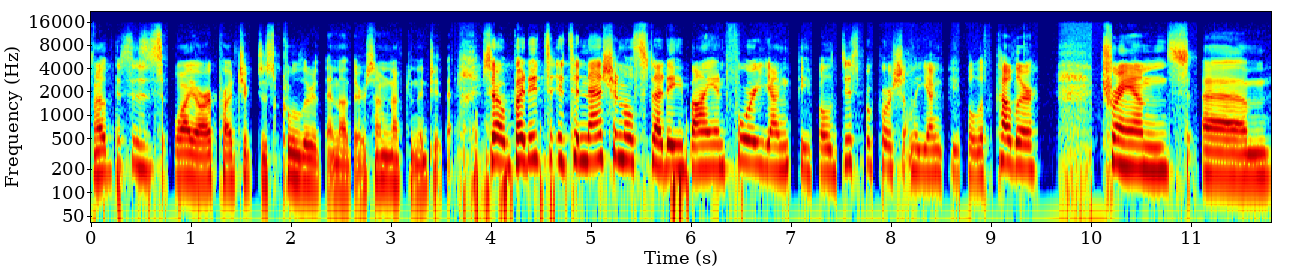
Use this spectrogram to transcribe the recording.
Oh, this is why our project is cooler than others. I'm not going to do that. So, but it's it's a national study by and for young people, disproportionately young people of color, trans, um,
